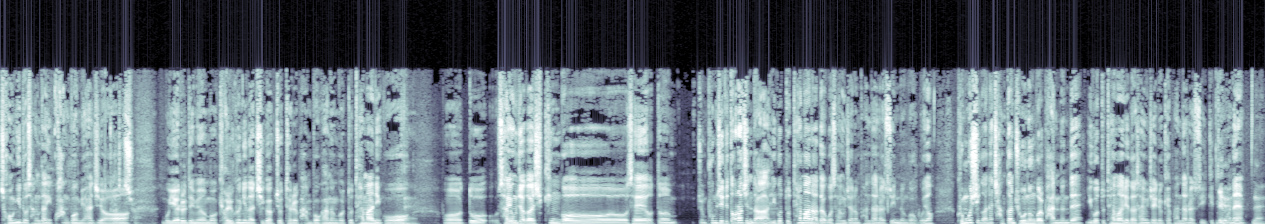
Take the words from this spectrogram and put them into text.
정의도 상당히 광범위하죠. 그렇죠. 뭐 예를 들면 뭐 결근이나 지각 조퇴를 반복하는 것도 태만이고 네. 어또 사용자가 시킨 것에 어떤 좀 품질이 떨어진다. 음. 이것도 태만하다고 사용자는 판단할 수 있는 거고요. 근무 시간에 잠깐 조는 걸 봤는데 이것도 태만이다. 사용자 이렇게 판단할 수 있기 때문에 예. 네.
